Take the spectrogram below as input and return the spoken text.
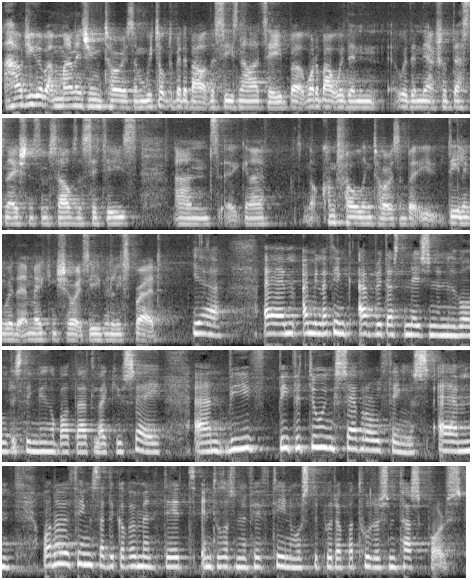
how do you go about managing tourism? We talked a bit about the seasonality, but what about within within the actual destinations themselves, the cities, and uh, you know, not controlling tourism, but dealing with it and making sure it's evenly spread? Yeah, um, I mean, I think every destination in the world is thinking about that, like you say. And we've, we've been doing several things. Um, one of the things that the government did in 2015 was to put up a tourism task force.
